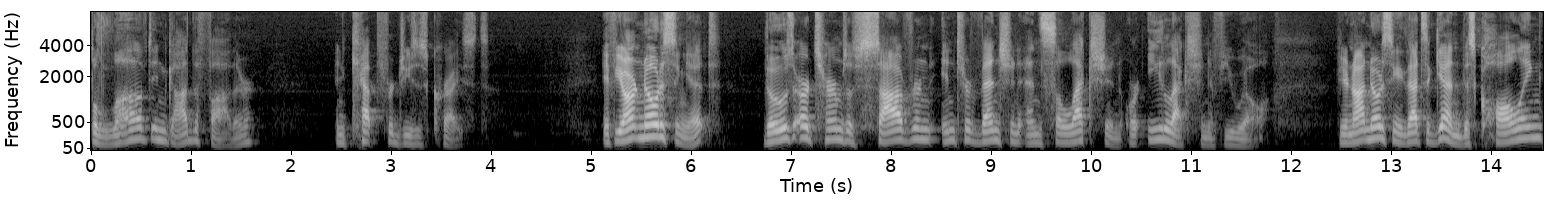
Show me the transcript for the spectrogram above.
beloved in God the Father, and kept for Jesus Christ. If you aren't noticing it, Those are terms of sovereign intervention and selection, or election, if you will. If you're not noticing it, that's again this calling,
